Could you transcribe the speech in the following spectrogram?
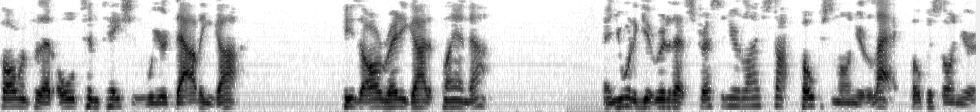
fallen for that old temptation where you're doubting God. He's already got it planned out. And you want to get rid of that stress in your life? Stop focusing on your lack. Focus on your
